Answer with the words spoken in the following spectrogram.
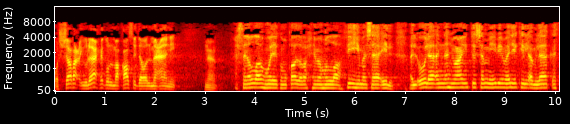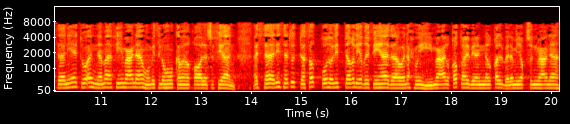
والشرع يلاحظ المقاصد والمعاني. نعم. أحسن الله إليكم. قال رحمه الله فيه مسائل. الأولى النهي عن التسمي بملك الأملاك. الثانية أن ما في معناه مثله كما قال سفيان. الثالثة التفطن للتغليظ في هذا ونحوه مع القطع بأن القلب لم يقصد معناه.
